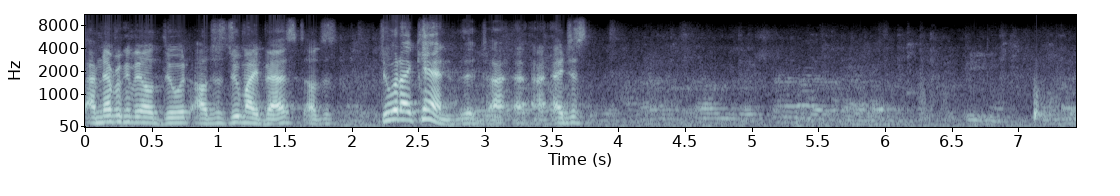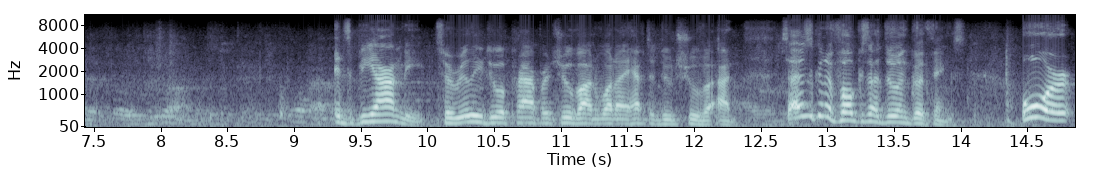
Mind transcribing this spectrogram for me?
I'm never going to be able to do it. I'll just do my best. I'll just do what I can. I, I, I just it's beyond me to really do a proper tshuva on what I have to do tshuva on. So I'm just going to focus on doing good things. Or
